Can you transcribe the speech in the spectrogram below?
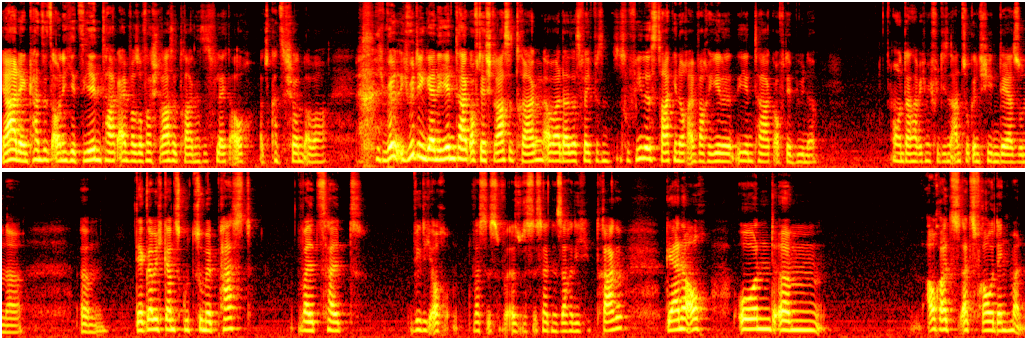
ja, den kannst du jetzt auch nicht jetzt jeden Tag einfach so auf der Straße tragen. Das ist vielleicht auch, also kannst du schon, aber ich, will, ich würde ihn gerne jeden Tag auf der Straße tragen, aber da das vielleicht ein bisschen zu viel ist, trage ich ihn auch einfach jede, jeden Tag auf der Bühne. Und dann habe ich mich für diesen Anzug entschieden, der so eine, ähm, der glaube ich ganz gut zu mir passt, weil es halt wirklich auch was ist, also das ist halt eine Sache, die ich trage, gerne auch. Und ähm, auch als, als Frau denkt man,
